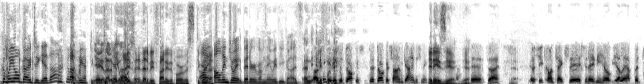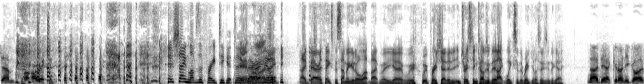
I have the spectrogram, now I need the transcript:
can we all go together? I feel like we have to go Yeah, that'd be together. awesome. That'd be funny, the four of us together. I'll enjoy it better if I'm there with you guys. And, I and think it is a Dockers, it's a Dockers home game, isn't it? it is, yeah, yeah. Yeah, so Yeah. got a few contacts there. If you need any help, yell out. But um, I, I reckon Shane loves a free ticket too, Damn Barry. right. Hey, hey, Barra, thanks for summing it all up, mate. We, uh, we, we appreciate it. Interesting times with about eight weeks of the regular season to go. no doubt. Good on you guys.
